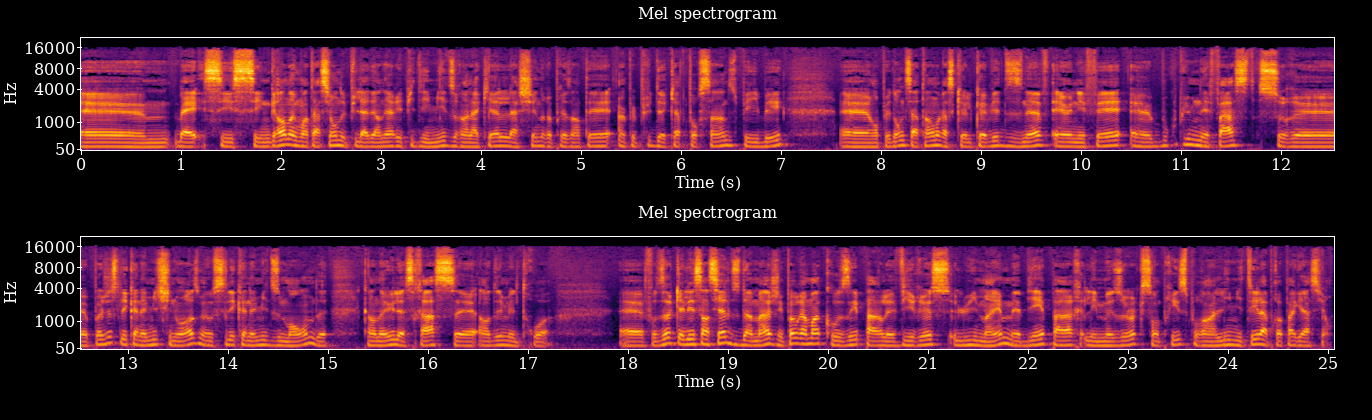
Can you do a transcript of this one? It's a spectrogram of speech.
euh, ben, c'est c'est une grande augmentation depuis la dernière épidémie durant laquelle la Chine représentait un peu plus de 4% du PIB. Euh, on peut donc s'attendre à ce que le COVID-19 ait un effet euh, beaucoup plus néfaste sur euh, pas juste l'économie chinoise, mais aussi l'économie du monde on a eu le SRAS euh, en 2003. Euh, faut dire que l'essentiel du dommage n'est pas vraiment causé par le virus lui-même, mais bien par les mesures qui sont prises pour en limiter la propagation.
